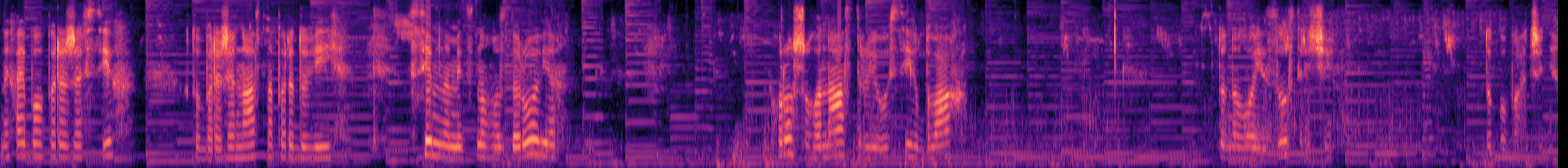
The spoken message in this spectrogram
Нехай Бог береже всіх, хто береже нас на передовій. Всім нам міцного здоров'я, хорошого настрою, усіх благ. До нової зустрічі. До побачення.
